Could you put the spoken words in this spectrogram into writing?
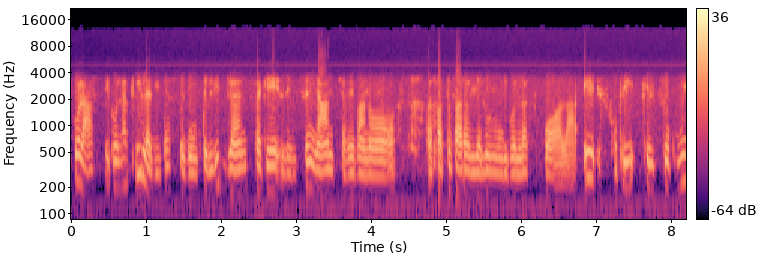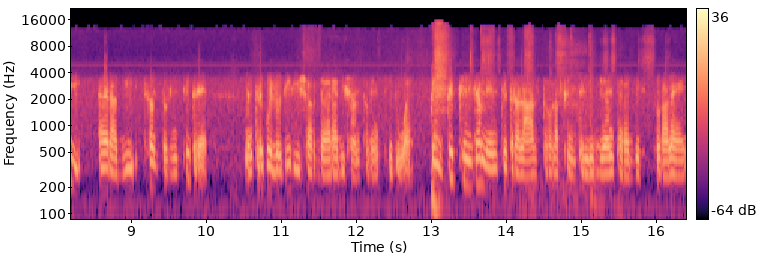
scolastico la pila di test di intelligenza che le insegnanti avevano eh, fatto fare agli alunni di quella scuola e scoprì che il suo QI era di 123 mentre quello di Richard era di 122. Quindi tecnicamente, tra l'altro, la più intelligente era addirittura lei.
